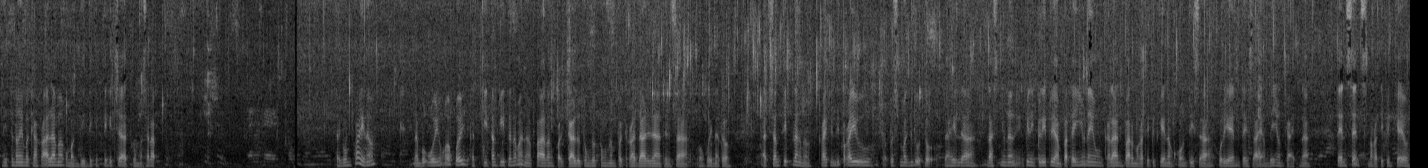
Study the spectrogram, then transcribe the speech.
Dito na ngayon magkakaalaman kung magdidikit-dikit siya at kung masarap. Tagumpay, no? Nabuo yung okoy at kitang-kita naman ha, parang pagkalutong-lutong ng pagkakadali natin sa okoy na to. At isang tip lang, no? Kahit hindi pa kayo tapos magluto, dahil uh, last nyo nang pinipirito yan, patayin nyo na yung kalan para makatipid kayo ng konti sa kuryente. Sayang din yun, kahit na 10 cents, makatipid kayo.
